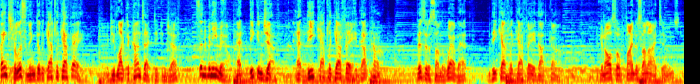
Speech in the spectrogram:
Thanks for listening to the Catholic Cafe. If you'd like to contact Deacon Jeff, send him an email at deaconjeff at thecatholiccafe.com. Visit us on the web at thecatholiccafe.com. You can also find us on iTunes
